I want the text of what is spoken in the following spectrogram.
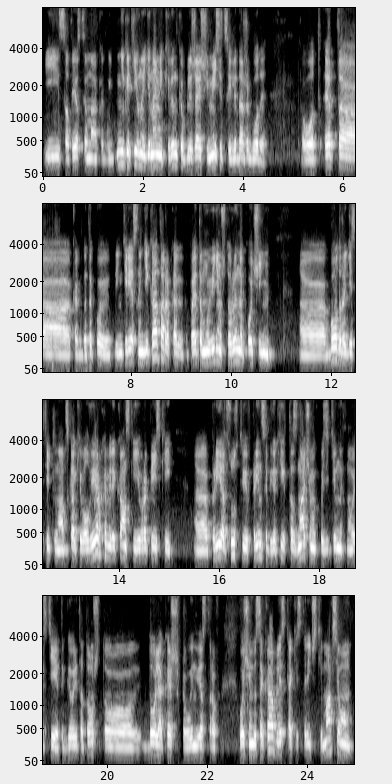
и, соответственно, как бы негативной динамики рынка в ближайшие месяцы или даже годы. Вот. Это как бы такой интересный индикатор, как, поэтому видим, что рынок очень э, бодро действительно отскакивал вверх, американский, европейский, э, при отсутствии, в принципе, каких-то значимых позитивных новостей. Это говорит о том, что доля кэша у инвесторов очень высока, близка к историческим максимумам.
